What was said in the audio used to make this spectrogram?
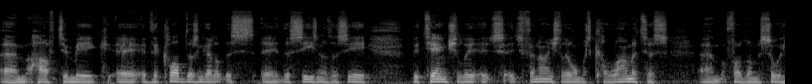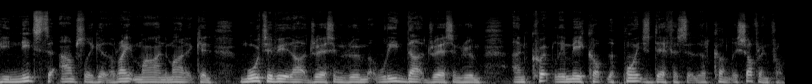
um, have to make. Uh, if the club doesn't get up this uh, this season, as I say, potentially it's it's financially almost calamitous um, for them. So he needs to absolutely get the right man, the man that can motivate that dressing room, lead that dressing room, and quickly make up the points deficit they're currently suffering from.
